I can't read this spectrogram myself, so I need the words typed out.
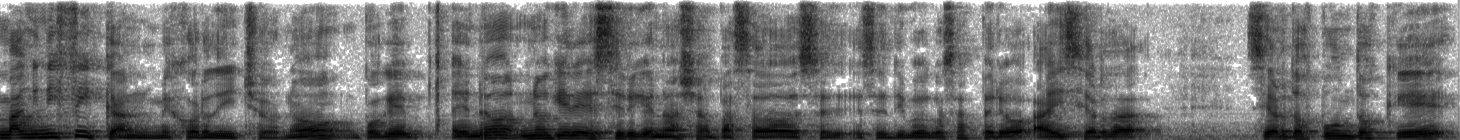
Magnifican, mejor dicho, ¿no? Porque eh, no, no, quiere decir que no haya pasado ese, ese tipo de cosas, pero hay cierta, ciertos puntos que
